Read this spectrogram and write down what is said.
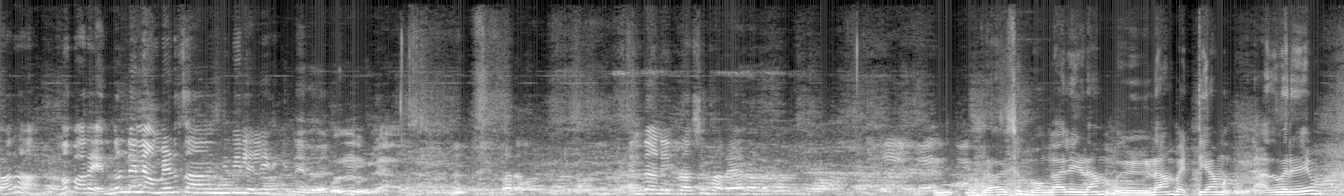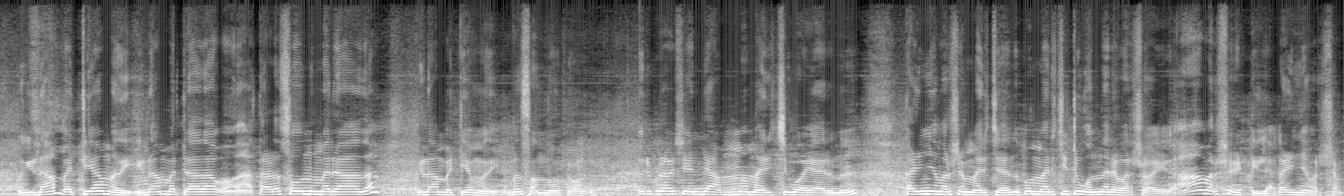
പറ അമ്മ പറ എന്തുണ്ടെങ്കിലും അമ്മയുടെ സാന്നിധ്യത്തിലല്ലേ ഇരിക്കുന്നത്? ഒന്നുമില്ല. പറ. എന്താണ് ഈ പ്രാവശ്യം പറയാനുള്ളത്? ഇപ്രാവശ്യം പൊങ്കാല ഇടാൻ ഇടാൻ പറ്റിയാൽ അതുവരെയും ഇടാൻ പറ്റിയാൽ മതി. ഇടാൻ പറ്റാതെ തടസ്സമൊന്നും വരാതെ ഇടാൻ പറ്റിയാൽ മതി. അപ്പം സന്തോഷമാണ്. ഒരു പ്രാവശ്യം എന്റെ അമ്മ മരിച്ചു പോയായിരുന്നു. കഴിഞ്ഞ വർഷം മരിച്ചായിരുന്നു. ഇപ്പം മരിച്ചിട്ട് ഒന്നര വർഷമായി. ആ വർഷം ഇട്ടില്ല. കഴിഞ്ഞ വർഷം.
